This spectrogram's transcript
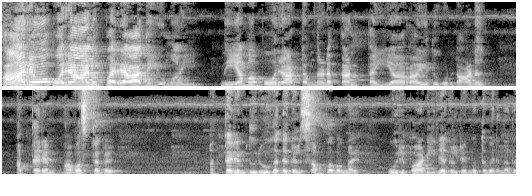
ആരോ ഒരാൾ പരാതിയുമായി നിയമ പോരാട്ടം നടത്താൻ തയ്യാറായതുകൊണ്ടാണ് അത്തരം അവസ്ഥകൾ അത്തരം ദുരൂഹതകൾ സംഭവങ്ങൾ ഒരുപാട് ഇരകൾ രംഗത്ത് വരുന്നത്.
